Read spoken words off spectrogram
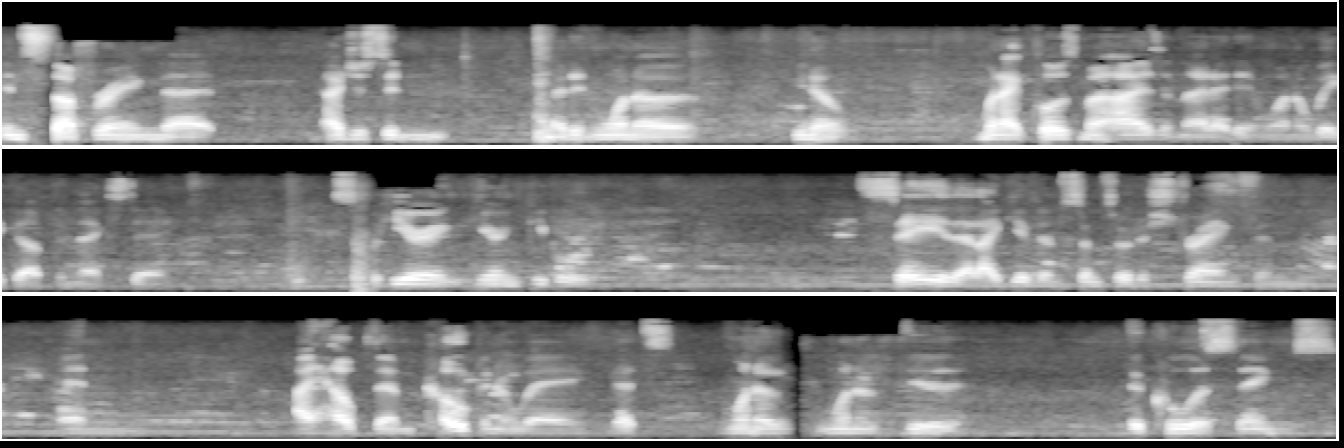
in suffering that I just didn't I didn't want to you know, when I closed my eyes at night, I didn't want to wake up the next day. So hearing hearing people say that I give them some sort of strength and and I help them cope in a way that's one of one of the the coolest things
